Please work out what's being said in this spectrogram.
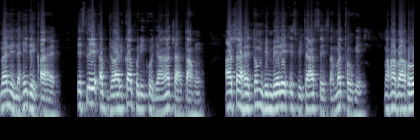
मैंने नहीं देखा है, इसलिए अब द्वारिकापुरी को जाना चाहता हूँ। आशा है तुम भी मेरे इस विचार से सहमत होगे। महाबाहो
